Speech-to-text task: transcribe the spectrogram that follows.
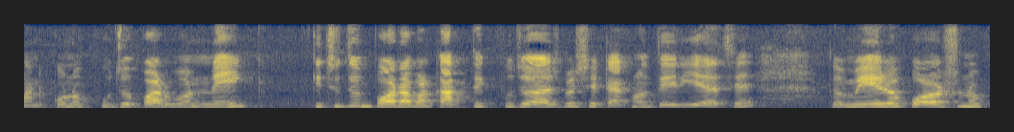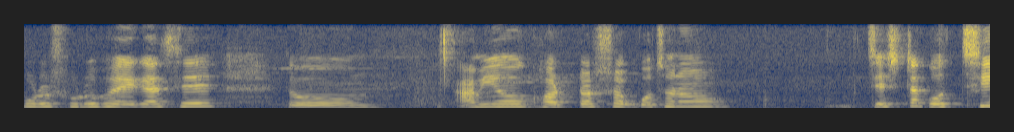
মানে কোনো পুজো পার্বণ নেই। কিছুদিন পর আবার কার্তিক পুজো আসবে সেটা এখনও দেরি আছে। তো মেয়েরও পড়াশোনা পুরো শুরু হয়ে গেছে তো আমিও ঘরটর সব গোছানো চেষ্টা করছি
